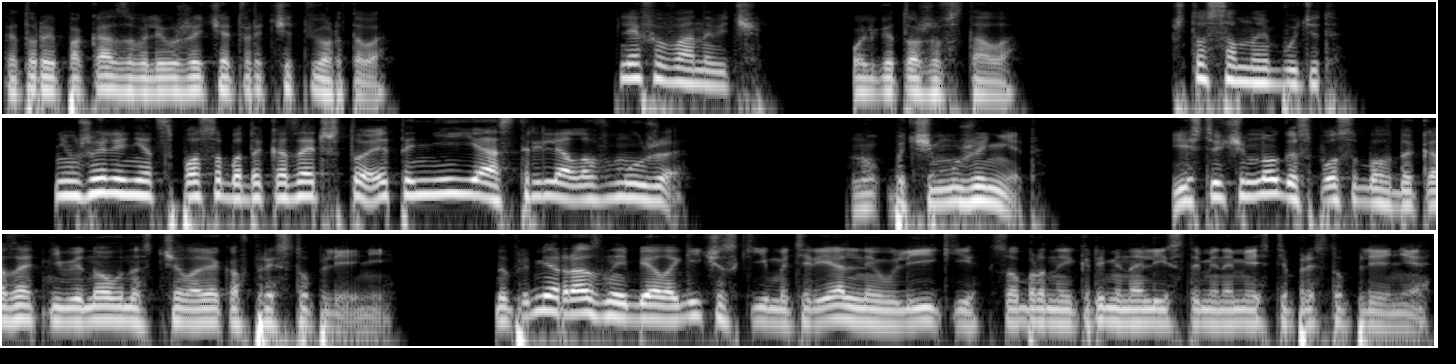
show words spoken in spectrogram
которые показывали уже четверть четвертого. «Лев Иванович», — Ольга тоже встала, — «что со мной будет? Неужели нет способа доказать, что это не я стреляла в мужа?» Ну, почему же нет? Есть очень много способов доказать невиновность человека в преступлении. Например, разные биологические и материальные улики, собранные криминалистами на месте преступления.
